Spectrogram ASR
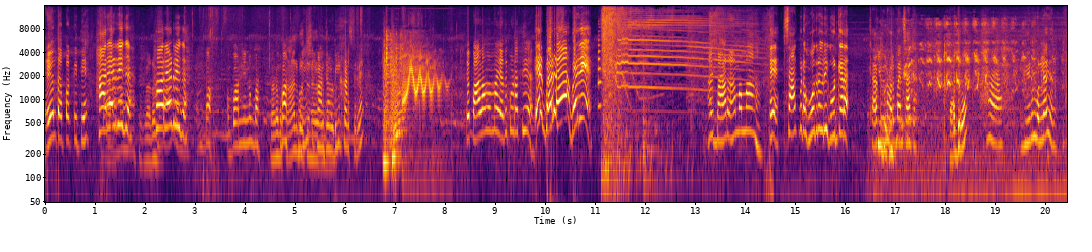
ಏನ್ ತಪ್ಪಾಕೈತಿ ಹಾರ್ಯಾಡ್ರಿ ಈಗ ಹಾರ್ಯಾಡ್ರಿ ಈಗ. ಬಾ ಬಾ ನೀನು ಬಾ. ಮೇಡಮ್ ಕಾಲ್ ಅಂತ ಹುಡುಗಿ ಕಾಡಿಸ್ತೀರಿ ಏ ಬಾಳಮ್ಮ ಎದಕ್ ಕೊಡತ್ತಿ? ಏ ಬರ್ರ ಬರ್ರಿ. ಅಯ್ಯ ಬಾರ ಮಮ್ಮ ಏ ಸಾಕ್ ಬಿಡ ಹೋದ್ರ ಅವ್ರಿಗೆ ಓಡ್ಕ್ಯಾರ ಕರ್ಕೊಂಡು ಹೊರಗೆ ಬಂದು ಸಾಕ. ಆದ್ರು? ಹಾ ಏನು ಮುಲ್ಲ ಎಂತ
